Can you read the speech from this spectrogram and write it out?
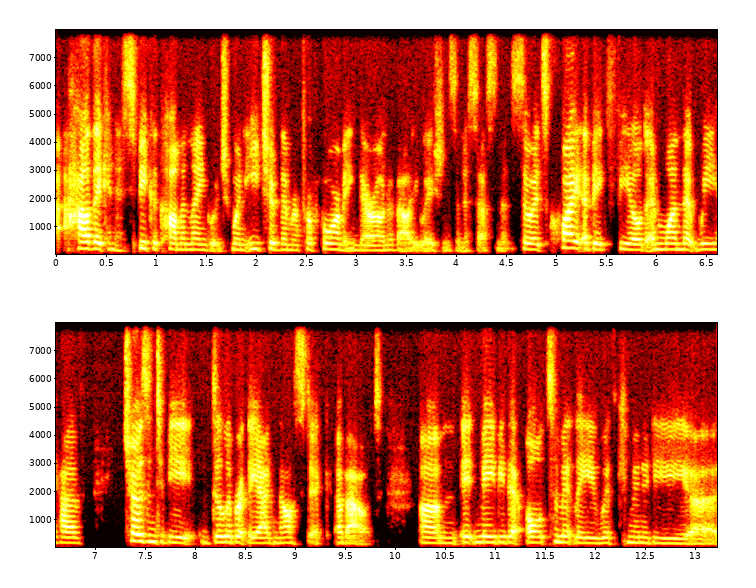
how they can speak a common language when each of them are performing their own evaluations and assessments. So it's quite a big field and one that we have chosen to be deliberately agnostic about. Um, it may be that ultimately with community uh,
